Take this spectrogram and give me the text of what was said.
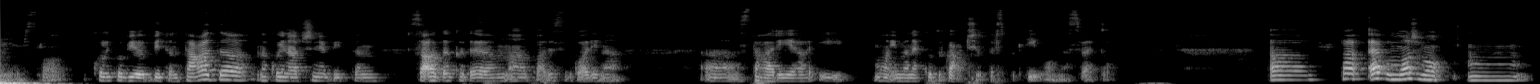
odnosno koliko je bio bitan tada, na koji način je bitan sada kada je ona 20 godina uh, starija i ima neku drugačiju perspektivu na sve to. Uh, pa evo, možemo um,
